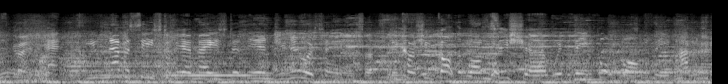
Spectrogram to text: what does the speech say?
really it good. And You never cease to be amazed at the ingenuity because you've got the ones this year with the football theme, haven't you?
